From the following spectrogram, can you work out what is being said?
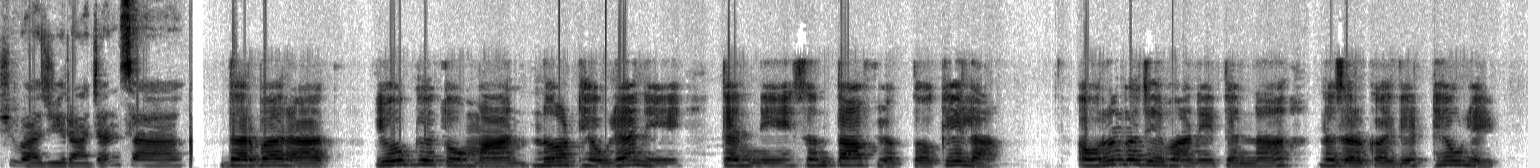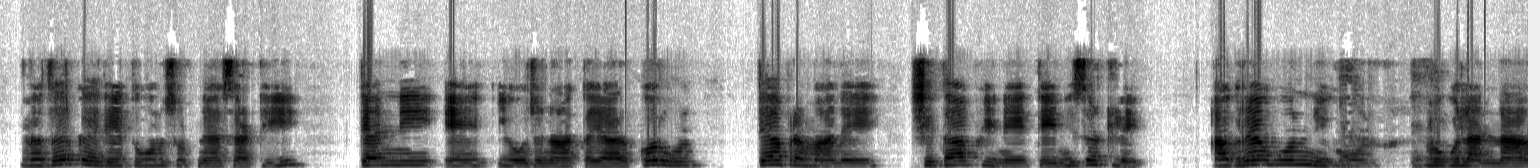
शिवाजी राजांचा दरबारात योग्य तो मान न ठेवल्याने त्यांनी संताप व्यक्त केला. औरंगजेबाने त्यांना नजरकैदेत ठेवले. नजरकैदेतून सुटण्यासाठी त्यांनी एक योजना तयार करून त्याप्रमाणे शिताफीने ते निसटले. आग्र्याहून निघून मुघलांना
